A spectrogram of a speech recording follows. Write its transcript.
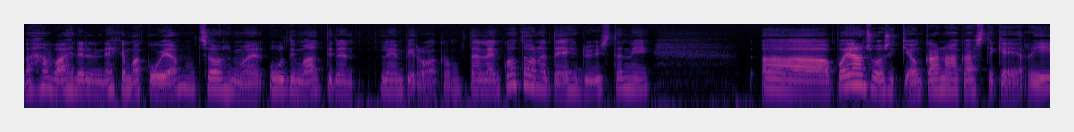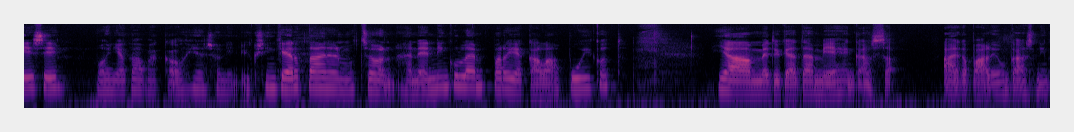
Vähän vaihdellen ehkä makuja, mutta se on semmoinen ultimaattinen lempiruoka. Mutta tälleen kotona tehdyistä, niin uh, pojan suosikki on kanakastike ja riisi. Voin jakaa vaikka ohjeen, se on niin yksinkertainen, mutta se on hänen niin kuin lemppari ja kalapuikot. Ja me tykätään miehen kanssa aika paljon kanssa niin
